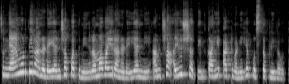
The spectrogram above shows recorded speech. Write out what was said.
सो न्यायमूर्ती रानडे यांच्या पत्नी रमाबाई रानडे यांनी आमच्या आयुष्यातील काही आठवणी हे पुस्तक लिहिलं होतं.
